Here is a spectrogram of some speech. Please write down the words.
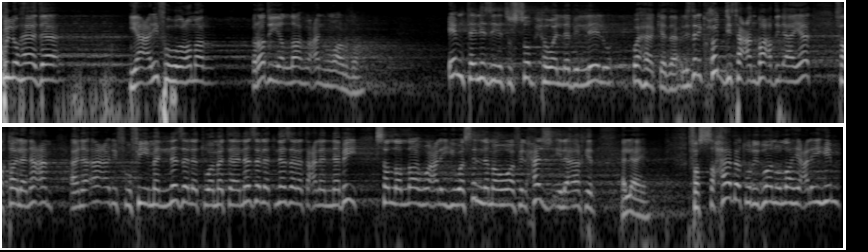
كل هذا يعرفه عمر رضي الله عنه وأرضاه. إمتى نزلت الصبح ولا بالليل وهكذا. لذلك حدث عن بعض الآيات فقال نعم أنا أعرف في من نزلت ومتى نزلت. نزلت على النبي صلى الله عليه وسلم وهو في الحج إلى آخر الآية. فالصحابة رضوان الله عليهم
